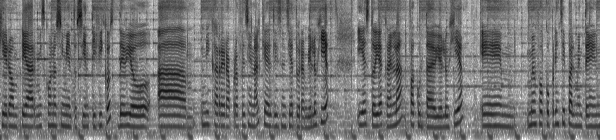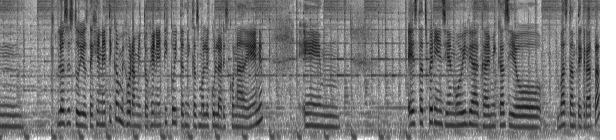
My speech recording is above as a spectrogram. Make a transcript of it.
Quiero ampliar mis conocimientos científicos debido a mm, mi carrera profesional, que es licenciatura en biología, y estoy acá en la Facultad de Biología. Em, me enfoco principalmente en los estudios de genética, mejoramiento genético y técnicas moleculares con ADN. Em, esta experiencia en movilidad académica ha sido bastante grata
